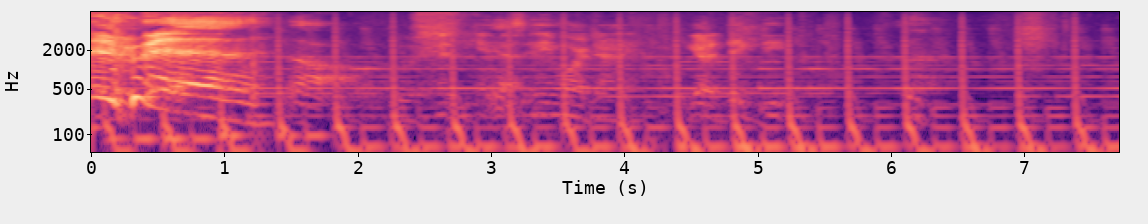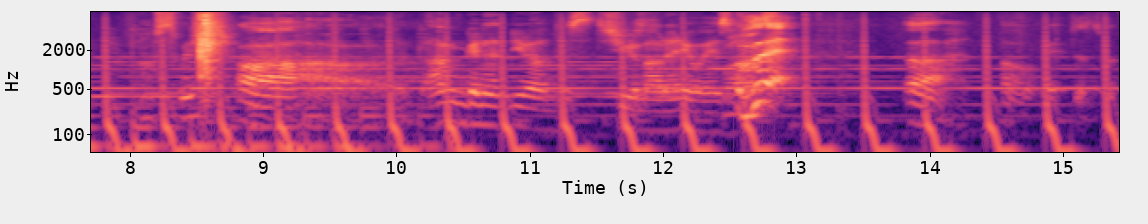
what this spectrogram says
Oh. You can't miss anymore, Johnny. You gotta dig deep. Oh, swish. Aw, I'm gonna, you know, just shoot him out anyways. Uh, oh, wait, this one.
